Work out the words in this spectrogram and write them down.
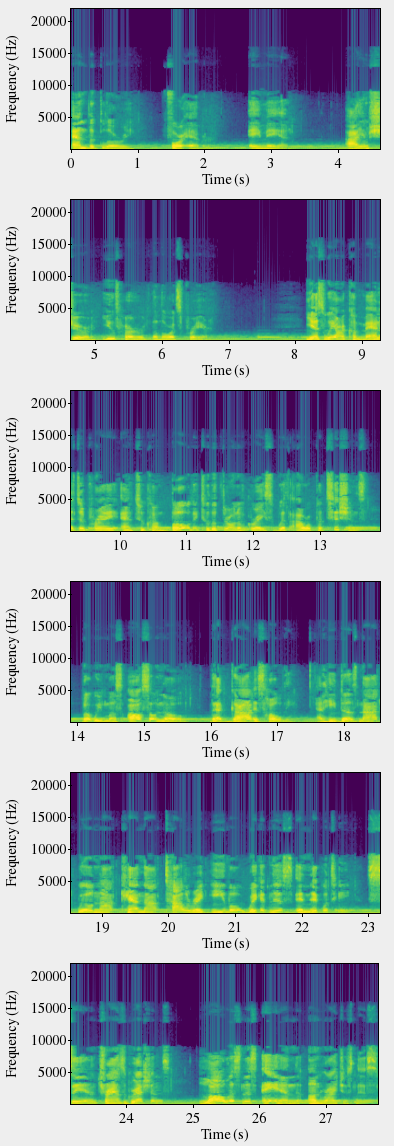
and the glory forever. Amen. I am sure you've heard the Lord's Prayer. Yes, we are commanded to pray and to come boldly to the throne of grace with our petitions, but we must also know that God is holy and he does not, will not, cannot tolerate evil, wickedness, iniquity, sin, transgressions, lawlessness, and unrighteousness.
